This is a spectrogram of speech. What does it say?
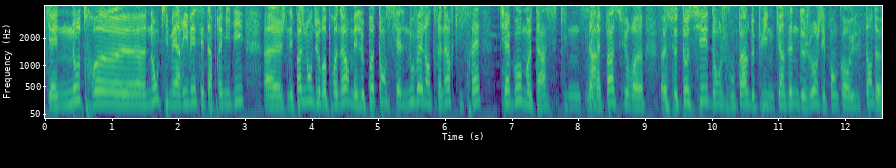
qu'il y a une autre euh, nom qui m'est arrivé cet après-midi. Euh, je n'ai pas le nom du repreneur, mais le potentiel nouvel entraîneur qui serait Thiago Motas, qui ne serait pas sur euh, ce dossier dont je vous parle depuis une quinzaine de jours. J'ai pas encore eu le temps de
